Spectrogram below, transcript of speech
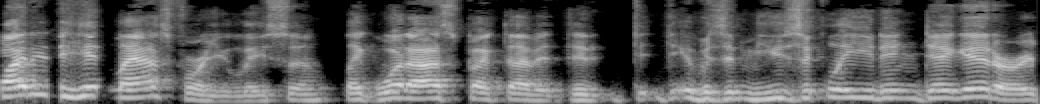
why did it hit last for you, Lisa? Like what aspect of it did, did was it musically you didn't dig it or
